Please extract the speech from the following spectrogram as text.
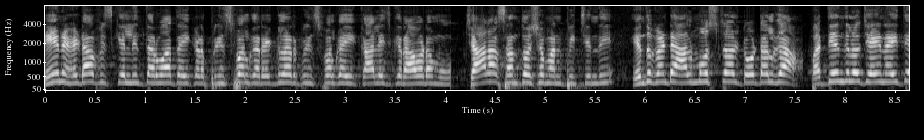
నేను హెడ్ ఆఫీస్కి వెళ్ళిన తర్వాత ఇక్కడ ప్రిన్సిపల్గా రెగ్యులర్ ప్రిన్సిపల్గా ఈ కాలేజీకి రావడము చాలా సంతోషం అనిపించింది. ఎందుకంటే ఆల్మోస్ట్ ఆల్ టోటల్గా పద్దెనిమిదిలో జాయిన్ అయితే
